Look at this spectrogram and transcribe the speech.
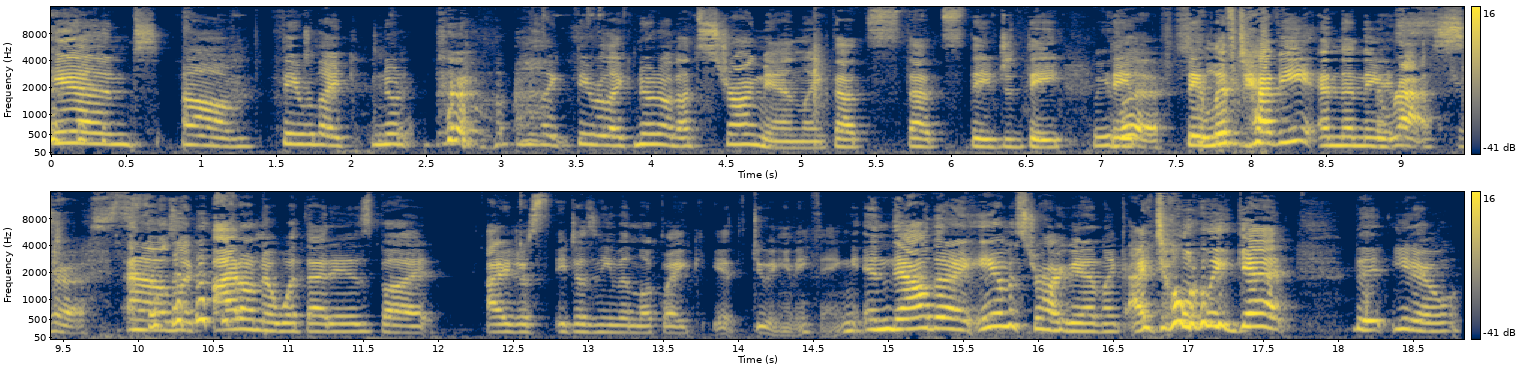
And um, they were like, no. I was like, they were like, no, no, that's strongman. Like that's that's they just they We they lift. they lift heavy and then they They rest. rest. And I was like, I don't know what that is, but I just it doesn't even look like it's doing anything. And now that I am a strongman, like I totally get that you know.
